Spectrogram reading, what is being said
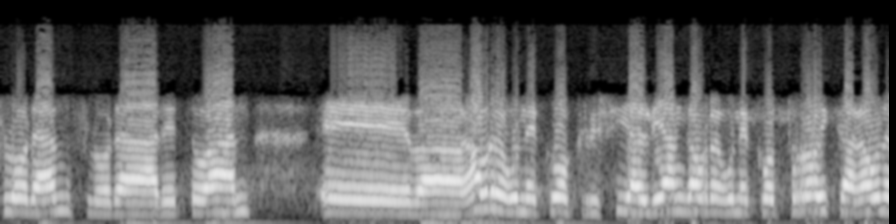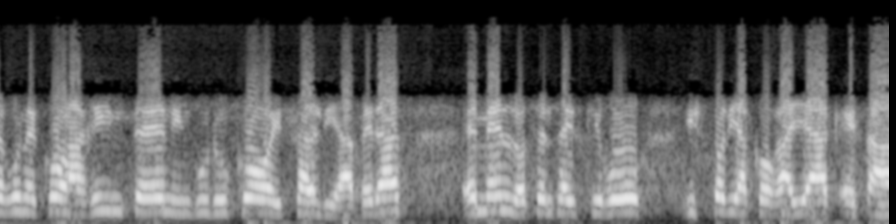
floran, flora aretoan, e, ba, gaur eguneko krisialdean, gaur eguneko troika, gaur eguneko aginten inguruko itzaldia. Beraz, hemen lotzen zaizkigu historiako gaiak eta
